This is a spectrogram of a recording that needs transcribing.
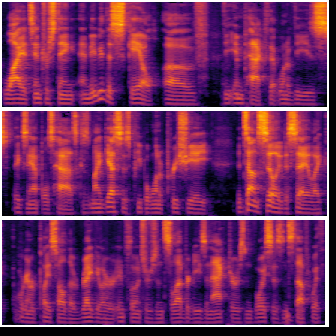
why it's interesting, and maybe the scale of the impact that one of these examples has. Because my guess is people won't appreciate it sounds silly to say like we're going to replace all the regular influencers and celebrities and actors and voices and stuff with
